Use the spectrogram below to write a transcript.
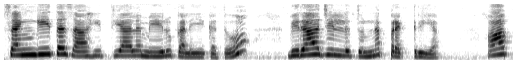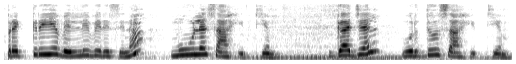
సంగీత సాహిత్యాల మేలు కలయికతో విరాజిల్లుతున్న ప్రక్రియ. ఆ ప్రక్రియ వెల్లివిరిసిన మూల సాహిత్యం. గజల్ ఉర్దూ సాహిత్యం.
